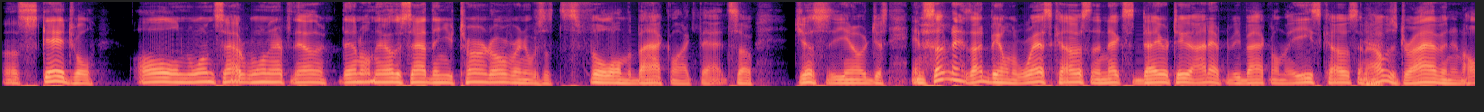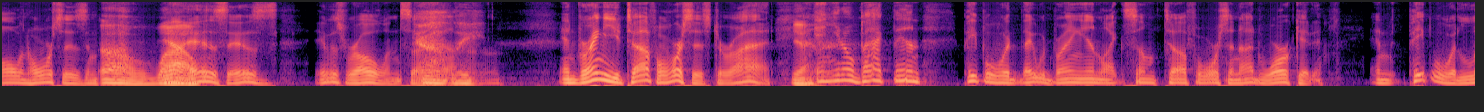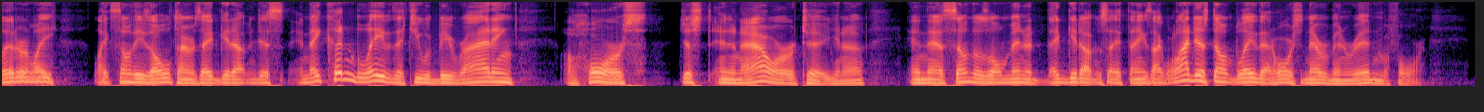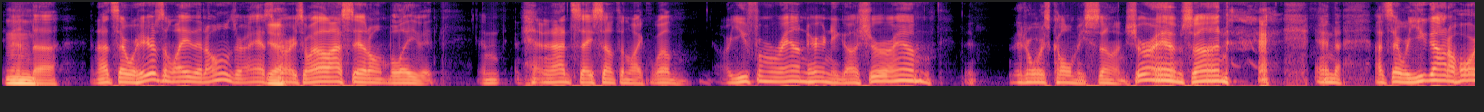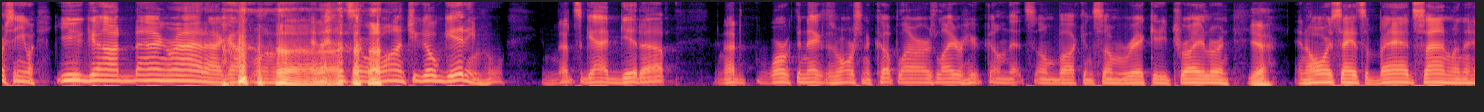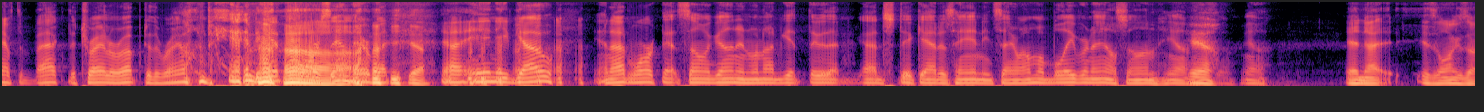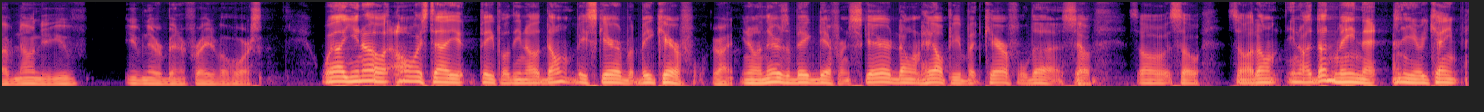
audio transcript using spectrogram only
a schedule all on one side, one after the other. Then on the other side, then you turn it over, and it was full on the back like that. So just you know, just and sometimes I'd be on the west coast, and the next day or two I'd have to be back on the east coast, and I was driving and hauling horses, and Oh, wow. yeah, it was it was it was rolling. So yeah. Golly. and bringing you tough horses to ride. Yeah. And you know, back then, people would they would bring in like some tough horse, and I'd work it, and people would literally like some of these old timers. They'd get up and just and they couldn't believe that you would be riding a horse just in an hour or two, you know. And that some of those old men would they'd get up and say things like, "Well, I just don't believe that horse has never been ridden before," and uh, and I'd say, "Well, here's the lady that owns her." I asked Yeah. her. He said, "Well, I still don't believe it," and and I'd say something like, "Well, are you from around here?" And he goes, "Sure I am." They'd always call me son. Sure am, son. and I'd say, well, you got a horse? And he go, you got dang right I got one. and I'd say, well, why don't you go get him? And that's the guy'd get up, and I'd work the next horse, and a couple hours later, here come that some buck in some rickety trailer, and Yeah. And I always say it's a bad sign when they have to back the trailer up to the round pen to get the horse in there. But Yeah. uh, in he'd go, and I'd work that a gun. And when I'd get through that, guy'd stick out his hand. He'd say, well, "I'm a believer now, son." Yeah, Yeah. So, yeah. And I, as long as I've known you, you've you've never been afraid of a horse. Well, you know, I always tell you people, you know, don't be scared, but be careful. Right. You know, and there's a big difference. Scared don't help you, but careful does. So, so, so, so I don't, you know, it doesn't mean that you know you can't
